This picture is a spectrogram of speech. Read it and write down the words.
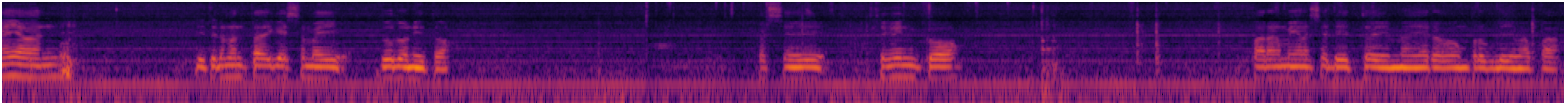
Ngayon dito naman tayo guys sa may dulo nito. Kasi tingin ko parang mayroon siya dito eh mayroong problema pa.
